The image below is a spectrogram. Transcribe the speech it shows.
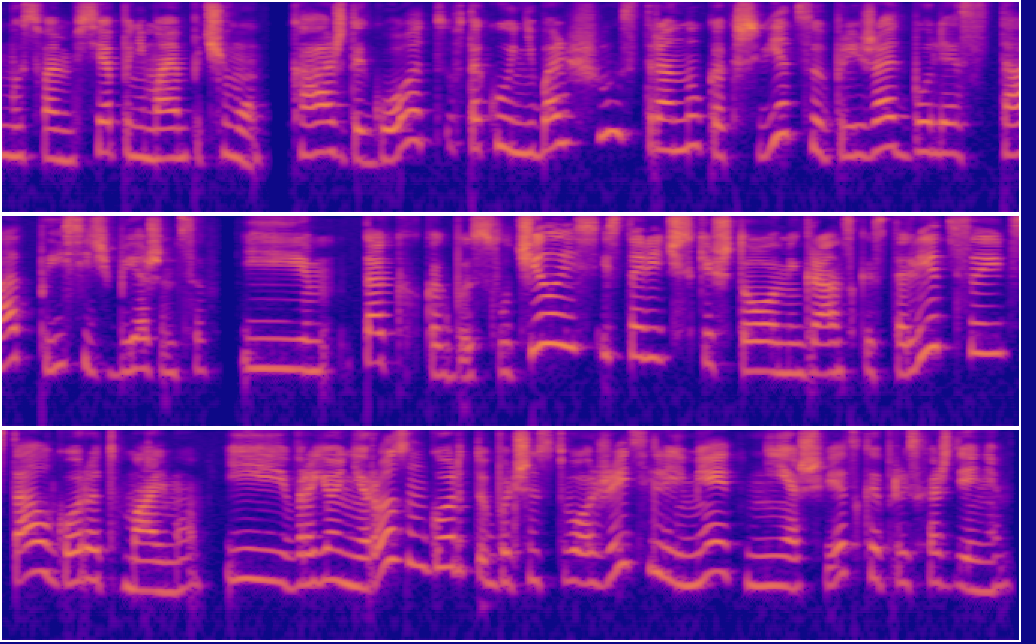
мы с вами все понимаем, почему каждый год в такую небольшую страну, как Швецию, приезжает более 100 тысяч беженцев. И так как бы случилось исторически, что мигрантской столицей стал город Мальмо. И в районе Розенгорд большинство жителей имеют не шведское происхождение.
